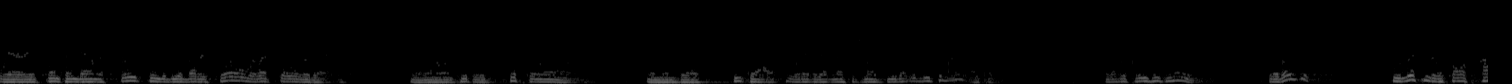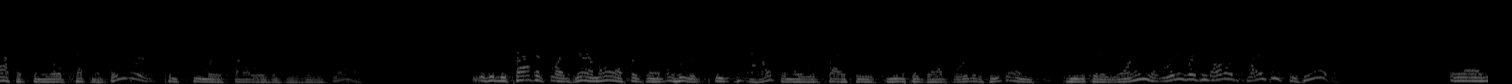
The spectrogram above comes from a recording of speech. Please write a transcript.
Where if something down the street seemed to be a better show, well, let's go over there. You know, and people would shift around and uh, seek out whatever that message might be that would be to my liking, whatever pleases me. So those who listened to the false prophets in the Old Testament, they were consumer followers of Jesus as well. There would be prophets like Jeremiah, for example, who would speak out and they would try to communicate God's word to the people and communicate a warning that really wasn't all that pleasant to hear. And,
